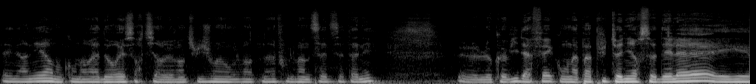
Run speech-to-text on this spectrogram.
l'année dernière, donc on aurait adoré sortir le 28 juin ou le 29 ou le 27 cette année. Le Covid a fait qu'on n'a pas pu tenir ce délai et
